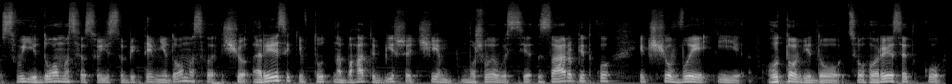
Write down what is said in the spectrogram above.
свої домисли, свої суб'єктивні домисли, що ризиків тут набагато більше, чим можливості заробітку. Якщо ви і готові до цього ризику,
